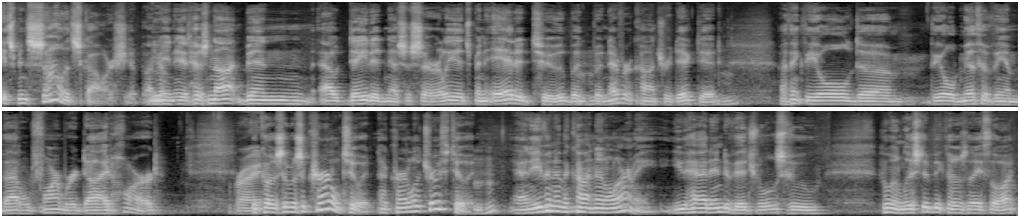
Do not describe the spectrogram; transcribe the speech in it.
it's been solid scholarship. I Yeah. mean, it has not been outdated necessarily. It's been added to, but Mm-hmm. but never contradicted. I think the old um, the old myth of the embattled farmer died hard Right. because there was a kernel to it, a kernel of truth to it. Mm-hmm. And even in the Continental Army, you had individuals who who enlisted because they thought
